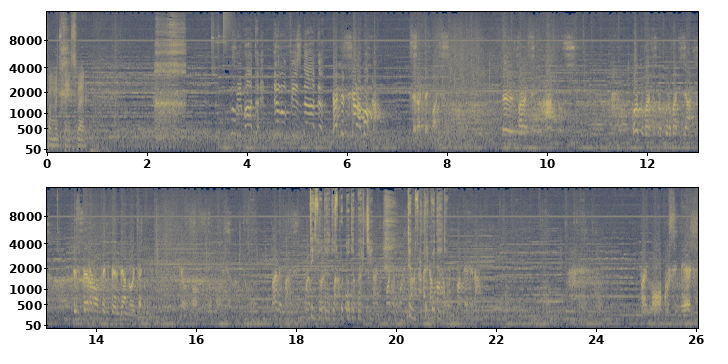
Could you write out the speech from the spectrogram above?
Foi muito tenso, velho. Parecem ratos. Quanto mais se procura, mais se acha. Espero não ter que perder a noite aqui. Meus ossos estão morrendo. Vale mais. Tem soldados por toda parte. Temos que ter cuidado. Vai logo, se mexe.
